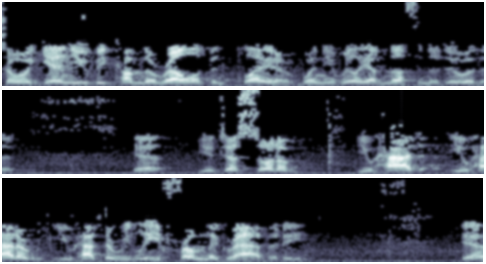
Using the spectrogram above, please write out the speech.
So again, you become the relevant player when you really have nothing to do with it. Yeah, you just sort of you had you had a you had the relief from the gravity. Yeah,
